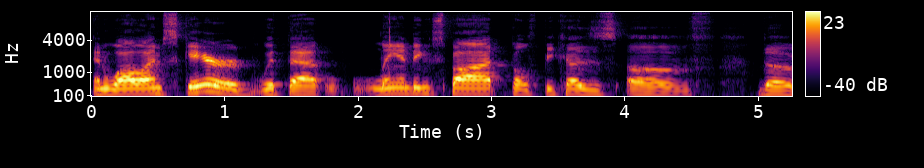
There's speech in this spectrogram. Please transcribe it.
and while I'm scared with that landing spot, both because of the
